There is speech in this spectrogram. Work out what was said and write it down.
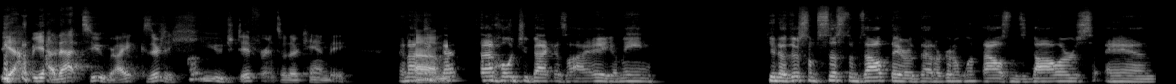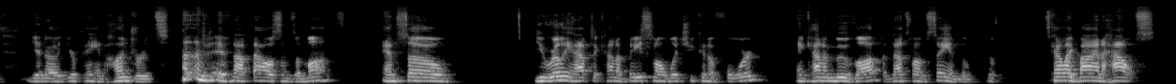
yeah, yeah, that too, right? Because there's a huge difference, or there can be. And I think um, that that holds you back as IA. I mean, you know, there's some systems out there that are going to want thousands of dollars, and you know, you're paying hundreds, if not thousands a month. And so, you really have to kind of base it on what you can afford and kind of move up. And that's what I'm saying. The, the it's kind of like buying a house.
